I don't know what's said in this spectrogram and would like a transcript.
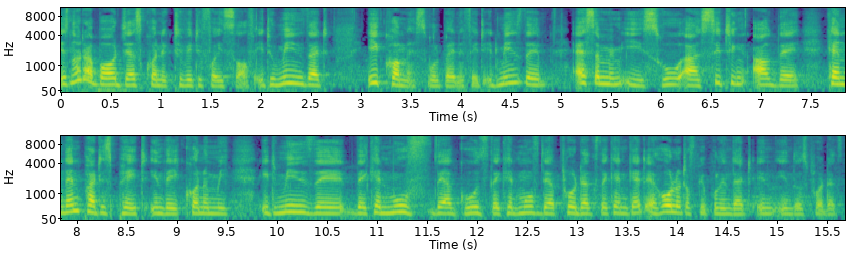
it's not about just connectivity for itself. It means that e-commerce will benefit. It means the SMMEs who are sitting out there can then participate in the economy. It means they, they can move their goods, they can move their products, they can get a whole lot of people in, that, in, in those products.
